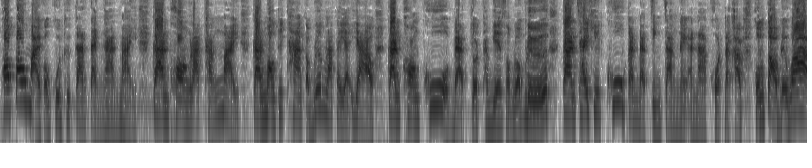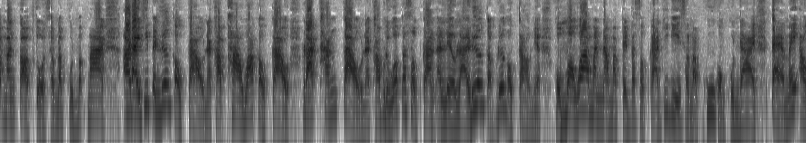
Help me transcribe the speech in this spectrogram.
เพราะเป้าหมายของคุณคือการแต่งงานใหม่ การพองรักครั้งใหม่ การมองทิศทางกับเรื่องรักระยะยาว การครองคู่แบบจดทะเบียนสมรสหรือการใช้ชีวิตคู่กันแบบจริงจังในอนาคตนะครับ ผมตอบเลยว่ามันตอบโจทย์สำหรับคุณมาก ๆ อะไรที่เป็นเรื่องเก่าๆนะครับภาวะเก่าๆรักครั้งเก่านะครับหรือว่าประสบการณ์อันเลวร้ายเรื่องกับเรื่องเก่าๆเนี่ยผมมองว่ามันนำมาเป็นประสบการณ์ที่ดีสำหรับคู่ของคุณได้ แต่ไม่เอา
